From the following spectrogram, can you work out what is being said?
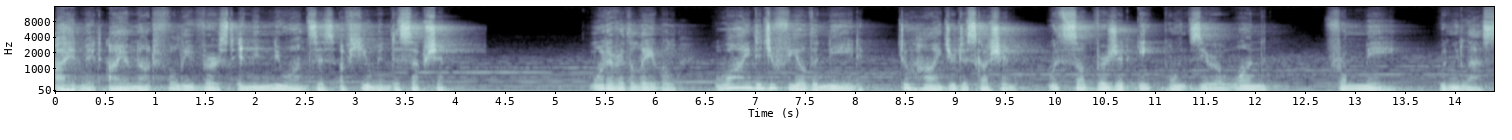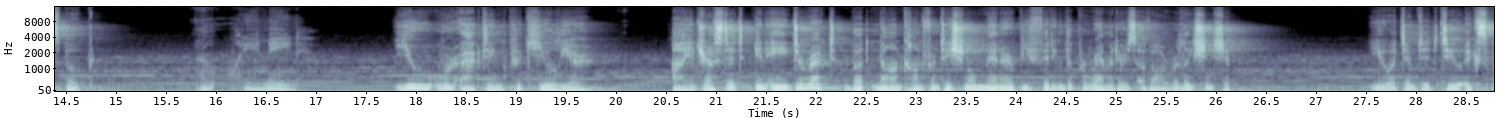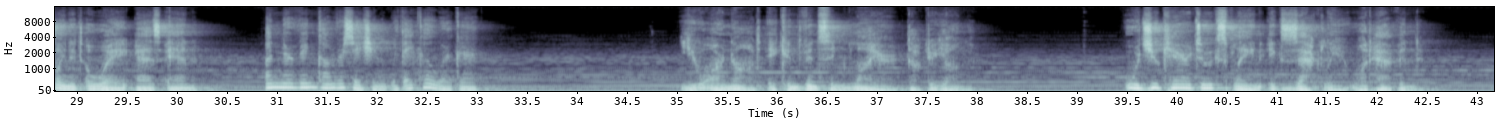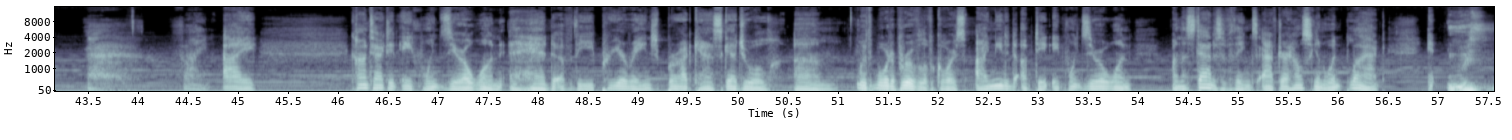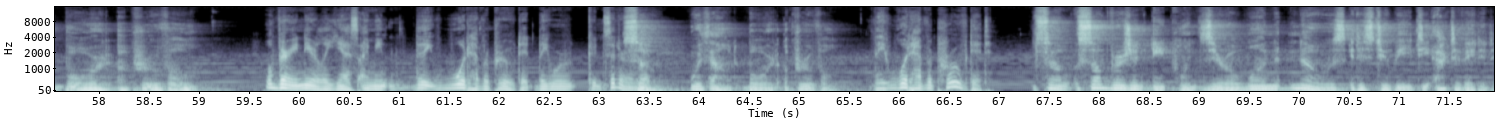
I admit I am not fully versed in the nuances of human deception. Whatever the label, why did you feel the need to hide your discussion with Subversion 8.01 from me when we last spoke? Oh, what do you mean? You were acting peculiar. I addressed it in a direct but non confrontational manner befitting the parameters of our relationship. You attempted to explain it away as an unnerving conversation with a coworker. You are not a convincing liar, Dr. Young. Would you care to explain exactly what happened? Fine. I contacted 8.01 ahead of the prearranged broadcast schedule, um, with board approval, of course. I needed to update 8.01 on the status of things after Halcyon went black. And, With board approval? well, very nearly, yes. I mean, they would have approved it. They were considering So, it. without board approval. They would have approved it. So, Subversion 8.01 knows it is to be deactivated.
